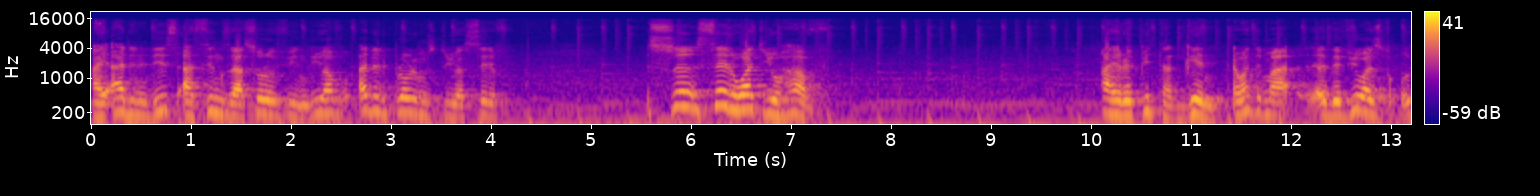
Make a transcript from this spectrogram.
I add in this as things are solving. You have added problems to yourself. So, sell what you have. I repeat again. I want my uh, the viewers to,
